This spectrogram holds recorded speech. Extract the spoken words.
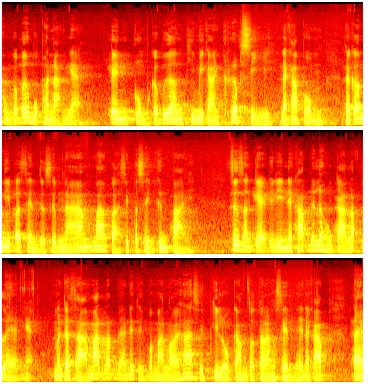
กลุ่มกระเบื้องบุผนังเนี่ย เป็นกลุ่มกระเบื้องที่มีการเคลือบสีนะครับผมแล้วก็มีเปอร์เซ็นต์ดูดซึมน้ำมากกว่า 10%ขึ้นไป ซึ่งสังเกตดีๆนะครับในเรื่องของการรับแรงเนี่ยมันจะสามารถรับแรงได้ถึงประมาณ 150 กิโลกรัมต่อตารางเซนเลยนะครับ แต่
